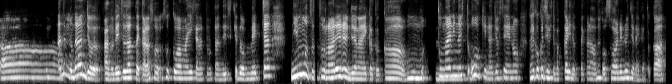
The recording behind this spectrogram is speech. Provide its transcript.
ああでも男女あの別だったからそそこはまあいいかなと思ったんですけどめっちゃ荷物取られるんじゃないかとかもう隣の人、大きな女性の外国人の人ばっかりだったからなんか襲われるんじゃないかとか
